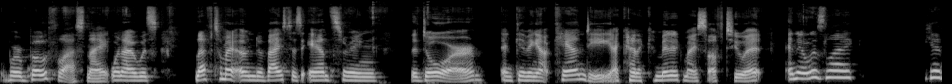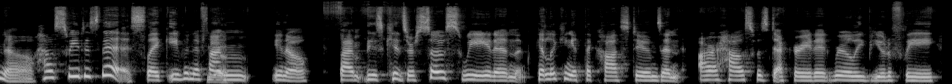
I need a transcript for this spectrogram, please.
were both last night when I was left to my own devices answering the door and giving out candy. I kind of committed myself to it. And it was like, you know, how sweet is this? Like, even if yeah. I'm, you know, these kids are so sweet and get looking at the costumes and our house was decorated really beautifully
